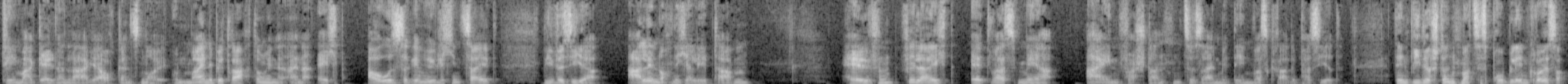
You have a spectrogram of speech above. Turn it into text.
Thema Geldanlage auch ganz neu. Und meine Betrachtungen in einer echt außergewöhnlichen Zeit, wie wir sie ja alle noch nicht erlebt haben, helfen vielleicht etwas mehr einverstanden zu sein mit dem, was gerade passiert. Denn Widerstand macht das Problem größer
